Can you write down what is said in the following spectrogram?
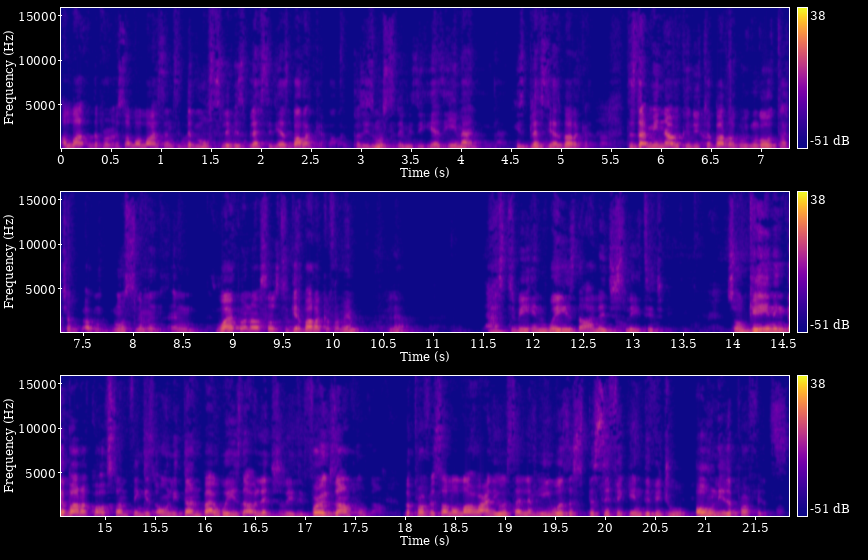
Allah, the Prophet said the Muslim is blessed, he has barakah. Because he's Muslim, he has iman. He's blessed, he has barakah. Does that mean now we can do tabarak, we can go touch a, a Muslim and, and, wipe on ourselves to get barakah from him? No. It has to be in ways that are legislated. So gaining the barakah of something is only done by ways that are legislated. For example, the Prophet ﷺ, he was a specific individual. Only the Prophets.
